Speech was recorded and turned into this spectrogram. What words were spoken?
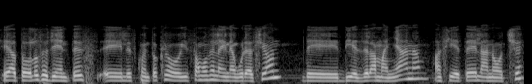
Eh, a todos los oyentes eh, les cuento que hoy estamos en la inauguración de 10 de la mañana a 7 de la noche.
